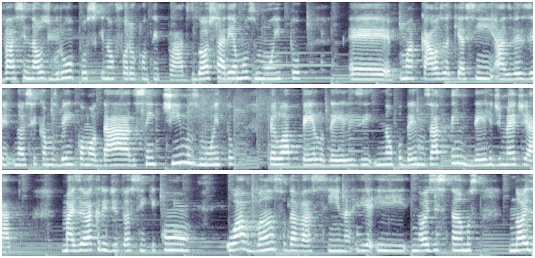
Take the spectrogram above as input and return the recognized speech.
vacinar os grupos que não foram contemplados. Gostaríamos muito é uma causa que assim às vezes nós ficamos bem incomodados, sentimos muito pelo apelo deles e não podemos atender de imediato. Mas eu acredito assim que com o avanço da vacina e, e nós estamos nós,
